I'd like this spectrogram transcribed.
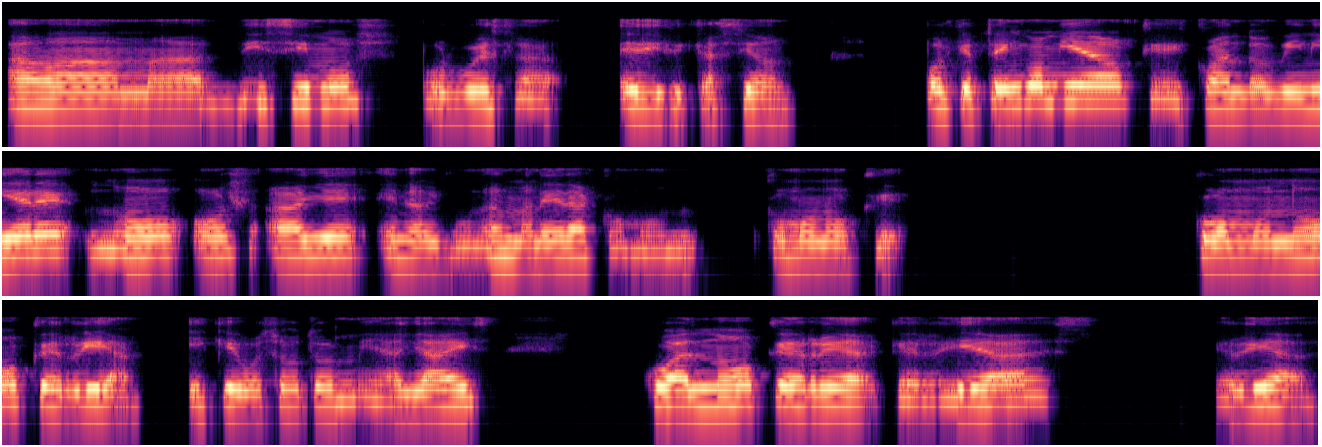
amadísimos por vuestra edificación, porque tengo miedo que cuando viniere no os halle en alguna manera como, como no que como no querría y que vosotros me halláis cual no querría, querrías, querrías,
